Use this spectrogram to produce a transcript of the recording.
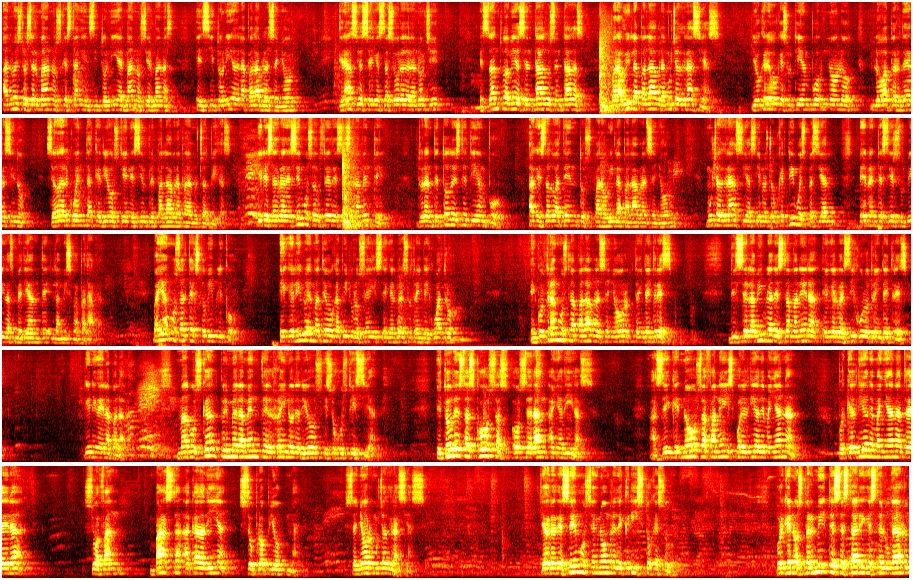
a nuestros hermanos que están en sintonía, hermanos y hermanas, en sintonía de la palabra del Señor. Gracias en estas horas de la noche. Están todavía sentados, sentadas para oír la palabra. Muchas gracias. Yo creo que su tiempo no lo, lo va a perder, sino se va a dar cuenta que Dios tiene siempre palabra para nuestras vidas. Y les agradecemos a ustedes sinceramente. Durante todo este tiempo han estado atentos para oír la palabra del Señor. Muchas gracias y nuestro objetivo especial es bendecir sus vidas mediante la misma palabra. Vayamos al texto bíblico. En el libro de Mateo capítulo 6, en el verso 34, encontramos la palabra del Señor 33. Dice la Biblia de esta manera en el versículo 33. Tienen ahí la palabra. Mas buscad primeramente el reino de Dios y su justicia, y todas estas cosas os serán añadidas. Así que no os afanéis por el día de mañana, porque el día de mañana traerá su afán. Basta a cada día su propio mal. Señor, muchas gracias. Te agradecemos en nombre de Cristo Jesús, porque nos permites estar en este lugar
